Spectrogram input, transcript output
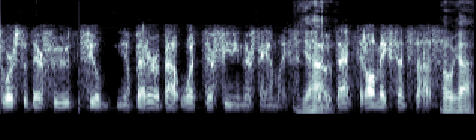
source of their food, feel you know better about what they're feeding their families. Yeah. So that it all makes sense to us. Oh yeah.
